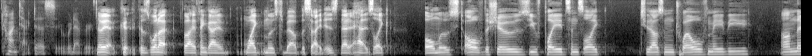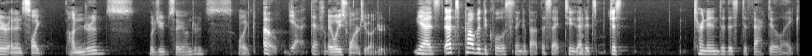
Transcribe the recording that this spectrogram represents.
contact us or whatever. Oh yeah, because what I what I think I like most about the site is that it has like almost all of the shows you've played since like 2012 maybe on there, and it's like hundreds. Would you say hundreds? Like Oh yeah, definitely. at least one or two hundred. Yeah, it's that's probably the coolest thing about the site too. That mm-hmm. it's just turned into this de facto like,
